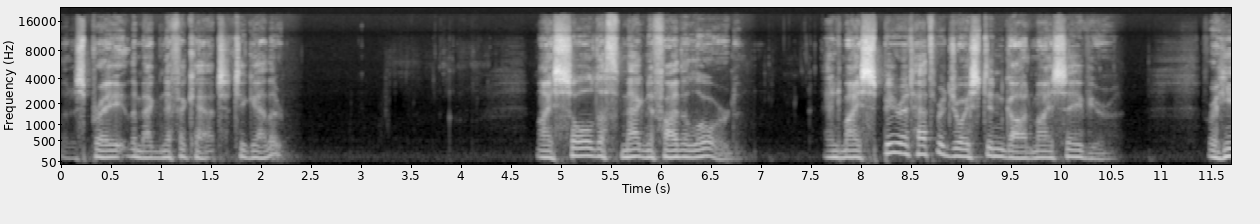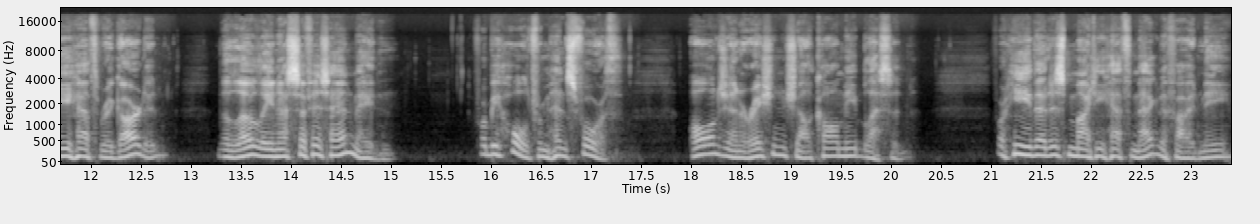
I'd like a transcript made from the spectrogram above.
Let us pray the Magnificat together. My soul doth magnify the Lord, and my spirit hath rejoiced in God my Saviour. For he hath regarded the lowliness of his handmaiden. For behold, from henceforth all generations shall call me blessed. For he that is mighty hath magnified me,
